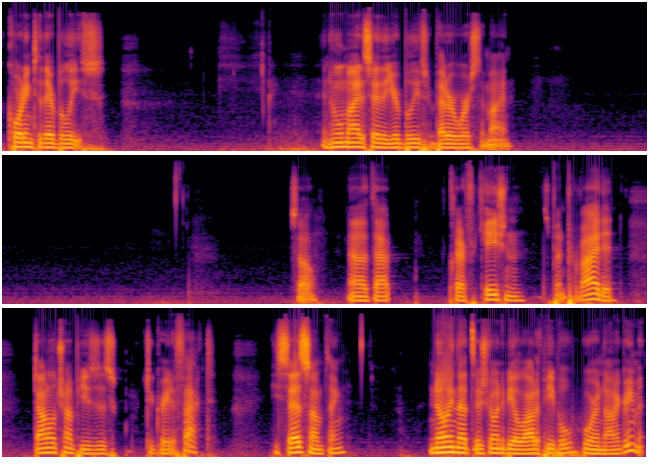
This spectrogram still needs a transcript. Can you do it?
according to their beliefs. And who am I to say that your beliefs are better or worse than mine? So, now that that clarification has been provided, Donald Trump uses to great effect. He says something knowing that there's going to be a lot of people who are in non agreement.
